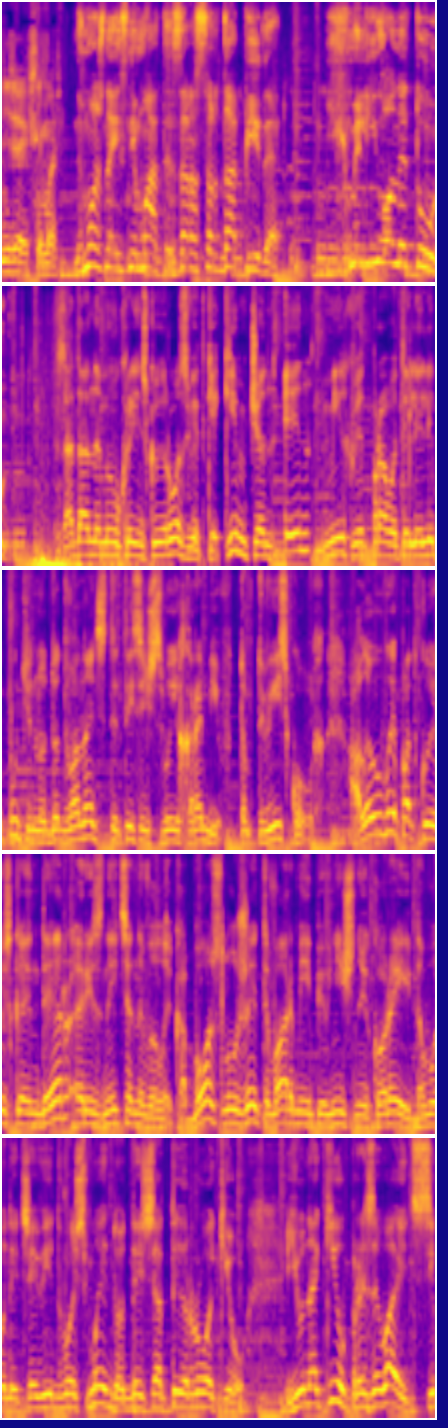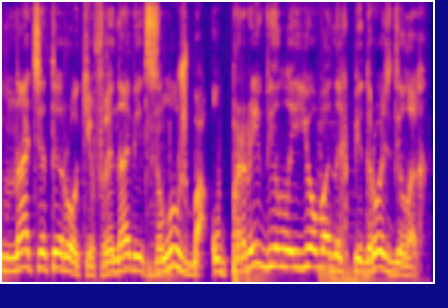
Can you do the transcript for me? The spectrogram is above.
Нельзя их снимать. Не можна їх знімати, зараз орда піде. Їх мільйони тут. За даними української розвідки, Кім Чен Ін міг відправити Ліліпутіну до 12 тисяч своїх рабів, тобто військових. Але у випадку із КНДР різниця невелика, бо служити в армії Північної Кореї доводиться від 8 до 10 років. Юнаків призивають з 17 років, і навіть служба у привілейованих підрозділах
